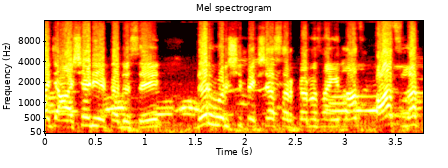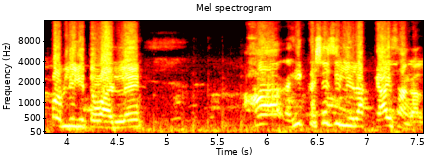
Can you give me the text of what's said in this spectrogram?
आज आषाढी एकादश आहे. दरवर्षीपेक्षा सरकारनं सांगितलं आज पाच लाख पब्लिक इथं वाढलंय. हा ही कशाची लीला काय सांगाल?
